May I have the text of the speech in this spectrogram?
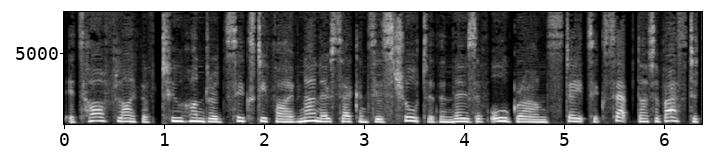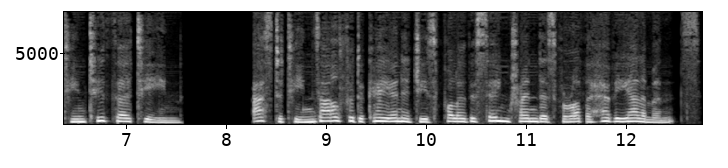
its half-life of 265 nanoseconds is shorter than those of all ground states except that of astatine-213. Astatine's alpha decay energies follow the same trend as for other heavy elements.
